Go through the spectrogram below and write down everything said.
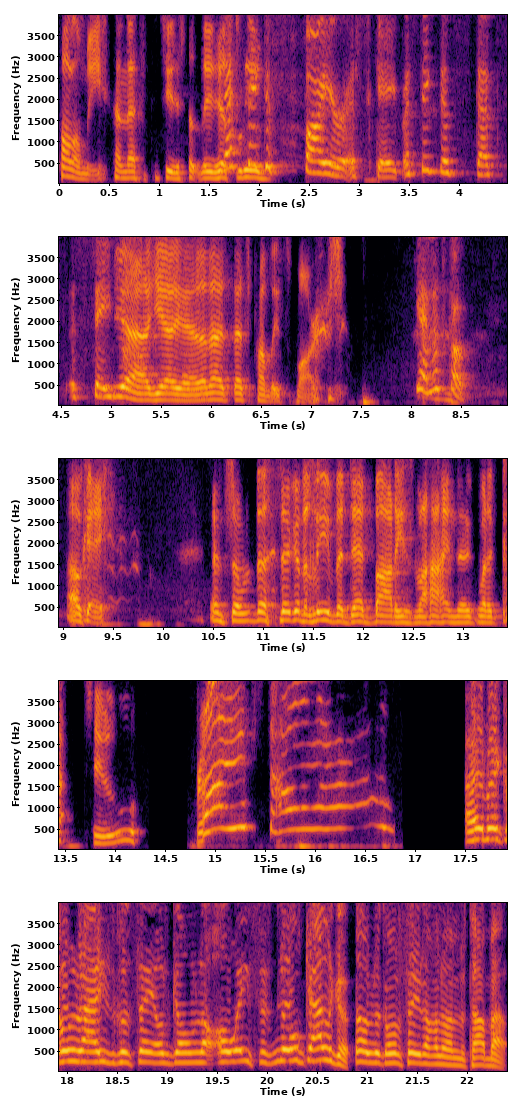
Follow me, and that's she just they just Let's leave. take the fire escape. I think that's that's a safe. yeah, yeah, yeah. That that's probably smart. Yeah, let's go. okay. And so the, they're gonna leave the dead bodies behind. They're gonna cut to Brian Stone. I make all right, he's gonna say oh, oh, I'm going to Oasis, no Gallagher. No, we're gonna say nothing on the timeout.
